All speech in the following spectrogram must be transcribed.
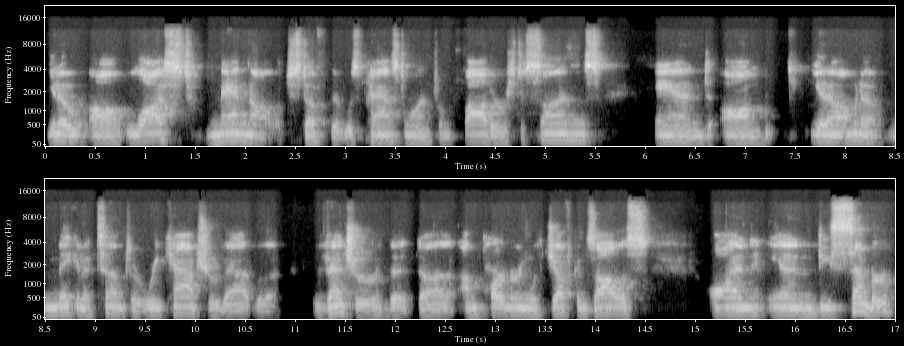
you know uh, lost man knowledge stuff that was passed on from fathers to sons. And um, you know i'm going to make an attempt to recapture that with a venture that uh, i'm partnering with Jeff Gonzales on in december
